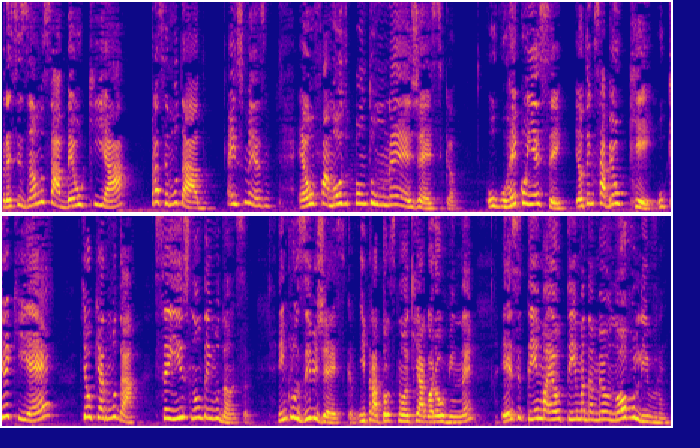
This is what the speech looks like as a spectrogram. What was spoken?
precisamos saber o que há para ser mudado. É isso mesmo. É o famoso ponto um, né, Jéssica? O, reconhecer. Eu tenho que saber o que. O que que é que eu quero mudar. Sem isso, não tem mudança. Inclusive, Jéssica, e para todos que estão aqui agora ouvindo, né? Esse tema é o tema do meu novo livro.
